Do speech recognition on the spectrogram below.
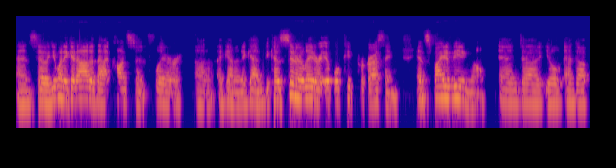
And so you want to get out of that constant flare uh, again and again because sooner or later it will keep progressing in spite of eating well, and uh, you'll end up,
